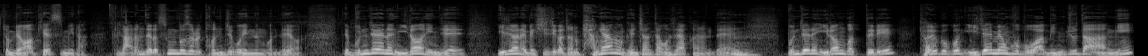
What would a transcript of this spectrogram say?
좀 명확히 했습니다. 나름대로 승부수를 던지고 있는 건데요. 근데 문제는 이런 이제 일련의 메시지가 저는 방향은 괜찮다고 생각하는데 음. 문제는 이런 것들이 결국은 이재명 후보와 민주당이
